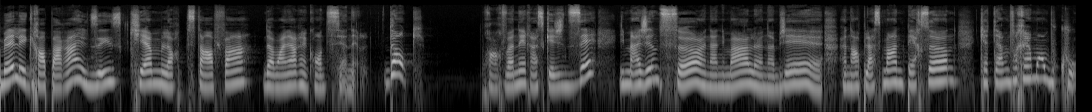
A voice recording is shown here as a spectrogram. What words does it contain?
Mais les grands-parents, ils disent qu'ils aiment leur petit enfant de manière inconditionnelle. Donc, pour en revenir à ce que je disais, imagine ça, un animal, un objet, euh, un emplacement, une personne que tu aimes vraiment beaucoup.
